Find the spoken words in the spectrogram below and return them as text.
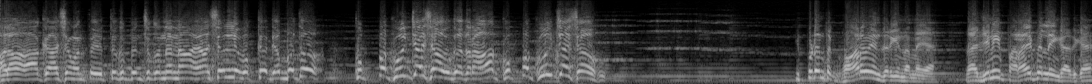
అలా ఆకాశం అంత ఎత్తుకు పెంచుకున్న నా ఆశల్ని ఒక్క దెబ్బతో కుప్ప కూల్చేశావు కదరా కుప్ప కూల్చేశావు. ఇప్పుడంత ఘోరం ఏం జరిగిందన్నయ్య? రజనీ పరాయి పిల్లేం కాదుగా?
